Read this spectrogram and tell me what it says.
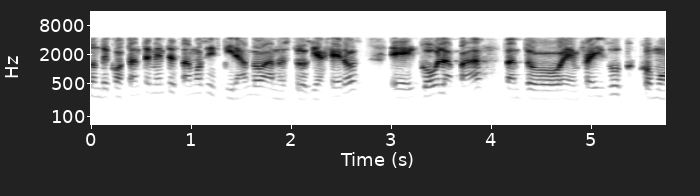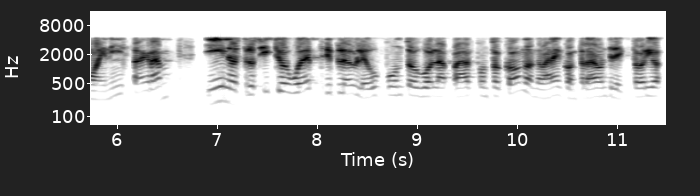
donde constantemente estamos inspirando a nuestros viajeros. Eh, Go La Paz, tanto en Facebook como en Instagram. Y nuestro sitio web www.golapaz.com, donde van a encontrar un directorio,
